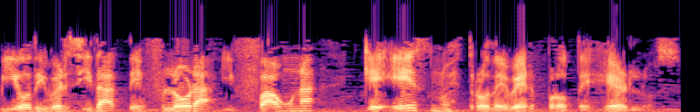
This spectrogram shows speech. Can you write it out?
biodiversidad de flora y fauna que es nuestro deber protegerlos.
